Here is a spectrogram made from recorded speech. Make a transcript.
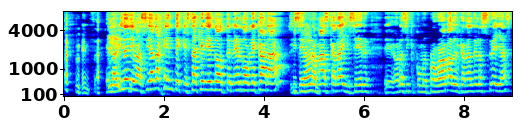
Mensaje. En la vida hay demasiada gente que está queriendo tener doble cara y Sí, ser claro. una máscara y ser, eh, ahora sí que como el programa del canal de las estrellas,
